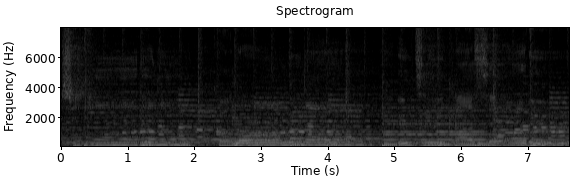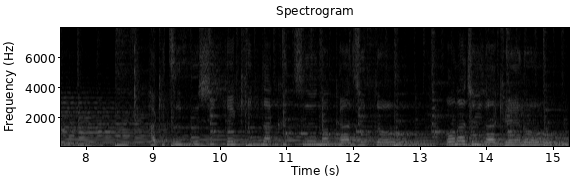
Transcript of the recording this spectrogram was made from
しきりにこの胸うずかせる履き潰してきた靴の数と同じだけの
